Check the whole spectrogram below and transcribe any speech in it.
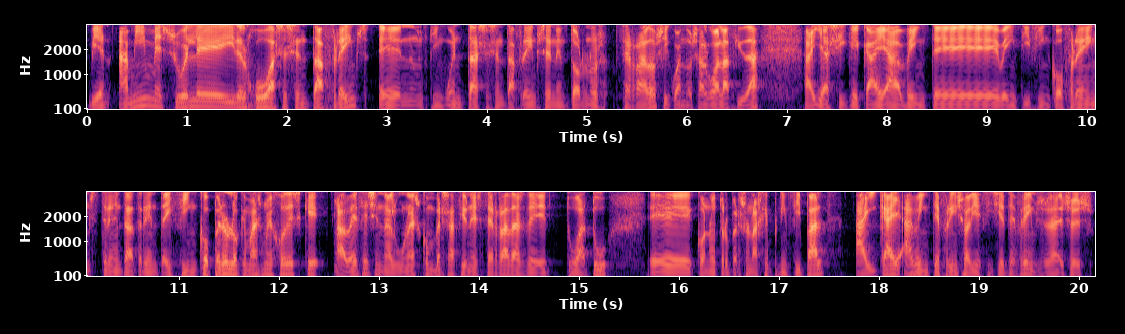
bien. A mí me suele ir el juego a 60 frames, en 50, 60 frames en entornos cerrados y cuando salgo a la ciudad, allá sí que cae a 20 20, 25 frames, 30, 35, pero lo que más me jode es que a veces en algunas conversaciones cerradas de tú a tú eh, con otro personaje principal, ahí cae a 20 frames o a 17 frames. O sea, eso es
